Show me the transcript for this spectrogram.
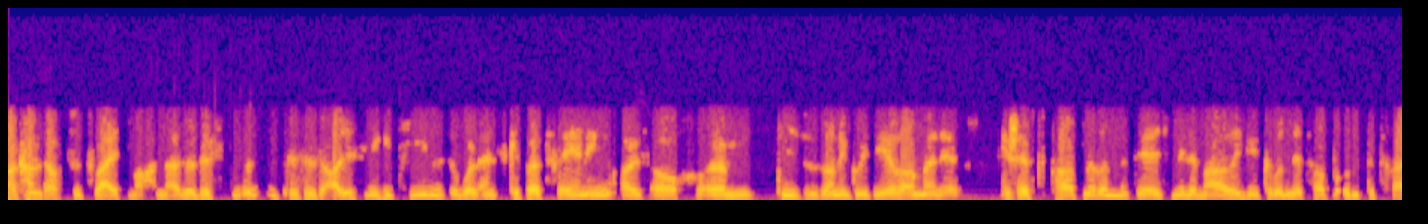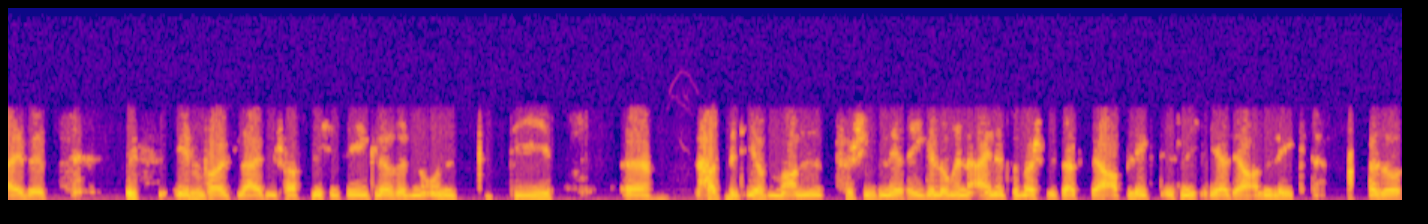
Man kann es auch zu zweit machen. Also das, das ist alles legitim, sowohl ein Skipper-Training als auch ähm, die Susanne Guidera, meine Geschäftspartnerin, mit der ich Millemari gegründet habe und betreibe, ist ebenfalls leidenschaftliche Seglerin und die äh, hat mit ihrem Mann verschiedene Regelungen. Eine zum Beispiel sagt, wer ablegt, ist nicht er, der anlegt. Also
